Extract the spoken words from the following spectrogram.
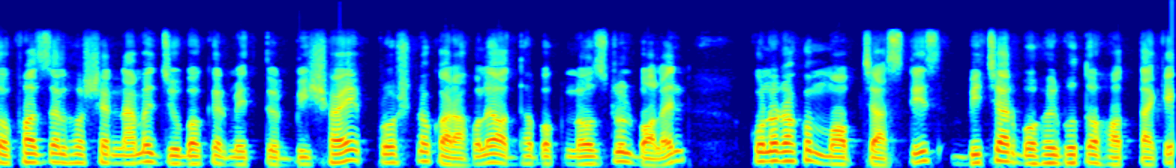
তোফাজ্জল হোসেন নামে যুবকের মৃত্যুর বিষয়ে প্রশ্ন করা হলে অধ্যাপক নজরুল বলেন কোন রকম মব জাস্টিস, বিচার বহির্ভূত হত্যাকে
